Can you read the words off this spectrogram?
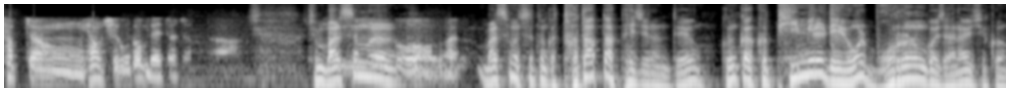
협정 형식으로 맺어졌다. 지금 말씀을 이것도 말씀을 듣니까 더 답답해지는데요. 그러니까 그 비밀 내용을 모르는 거잖아요 지금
